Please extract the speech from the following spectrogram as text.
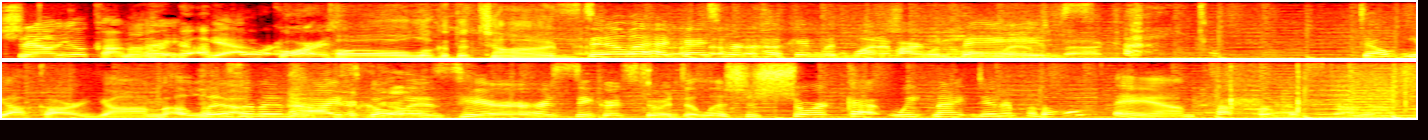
Chanel, you'll come, right? Of yeah, of course. Oh, look at the time. Still ahead, guys. We're cooking with one of our When Homeland's faves. back. Don't yuck our yum. Elizabeth Heiskell is here. Her secrets to a delicious shortcut weeknight dinner for the whole fam. Top purple stuff.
